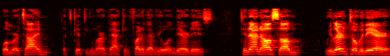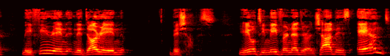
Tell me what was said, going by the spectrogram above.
one more time. Let's get the Gemara back in front of everyone. There it is. Tanan Hasam, we learned over there, Mefirin Nidarin Bishabas. You're able to be for Neder on Shabbos and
